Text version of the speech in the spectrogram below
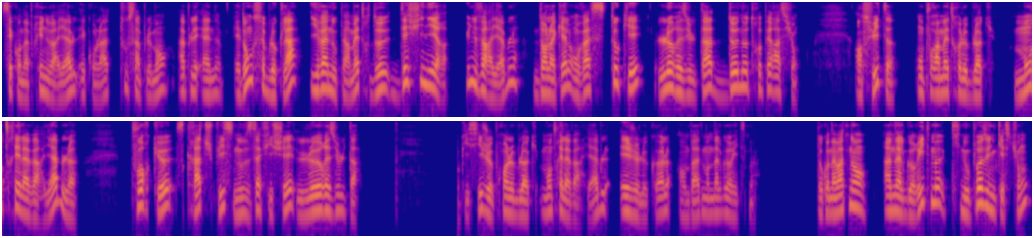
c'est qu'on a pris une variable et qu'on l'a tout simplement appelée n. Et donc ce bloc-là, il va nous permettre de définir une variable dans laquelle on va stocker le résultat de notre opération. Ensuite, on pourra mettre le bloc montrer la variable pour que Scratch puisse nous afficher le résultat. Donc ici, je prends le bloc montrer la variable et je le colle en bas de mon algorithme. Donc on a maintenant un algorithme qui nous pose une question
